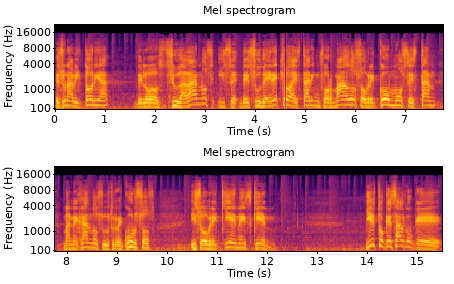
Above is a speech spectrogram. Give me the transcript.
es una victoria de los ciudadanos y de su derecho a estar informados sobre cómo se están manejando sus recursos y sobre quién es quién. Y esto que es algo que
